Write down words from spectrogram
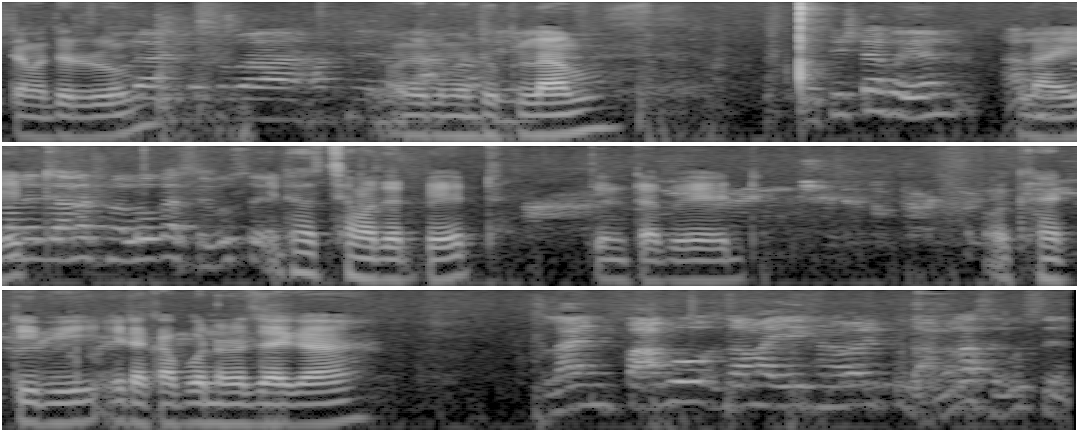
এটা আমাদের রুম আমাদের রুমে ঢুকলাম। বুঝছেন? এটা হচ্ছে আমাদের বেড তিনটা বেড ওখানে টিভি এটা কাপড় নেওয়ার জায়গা। লাইন পাবো জামাই এইখানে আবার একটু ঝামেলা আছে বুঝছেন?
